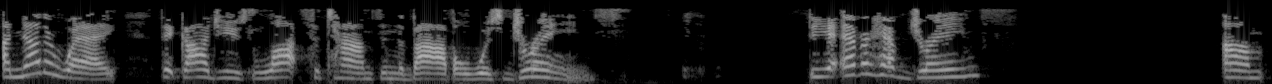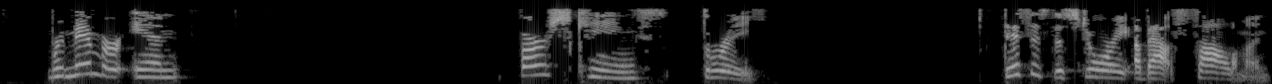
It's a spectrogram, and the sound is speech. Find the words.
another way that God used lots of times in the Bible was dreams. Do you ever have dreams? Um, remember in 1 Kings 3, this is the story about Solomon.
